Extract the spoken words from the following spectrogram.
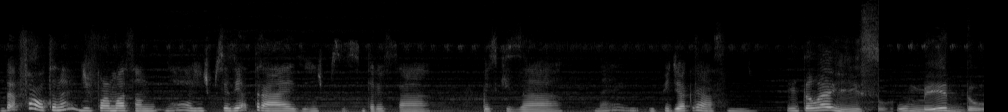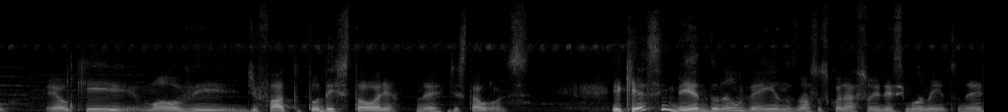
da falta, né, de formação, né? A gente precisa ir atrás, a gente precisa se interessar, pesquisar, né, e pedir a graça mesmo. Então é isso. O medo é o que move de fato toda a história, né, de Star Wars. E que esse medo não venha nos nossos corações nesse momento, né?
